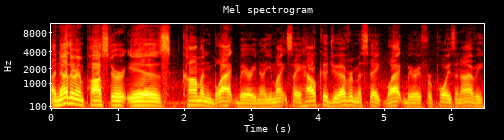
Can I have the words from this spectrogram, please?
Another imposter is common blackberry. Now you might say, how could you ever mistake blackberry for poison ivy?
